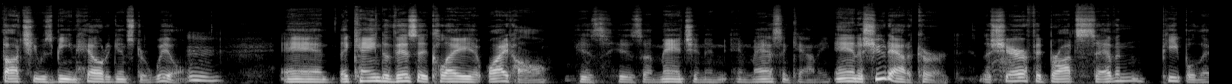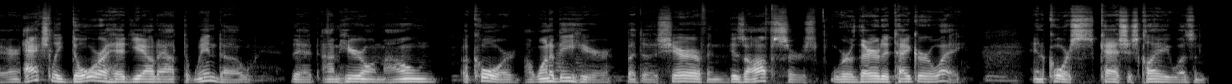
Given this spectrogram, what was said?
thought she was being held against her will. Mm. And they came to visit Clay at Whitehall, his, his uh, mansion in, in Madison County, and a shootout occurred. The sheriff had brought seven people there. Actually, Dora had yelled out the window that I'm here on my own accord. I want to be here. But the sheriff and his officers were there to take her away. And of course, Cassius Clay wasn't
